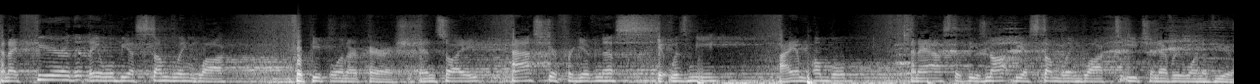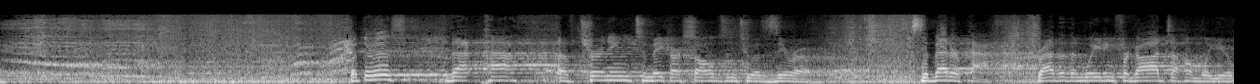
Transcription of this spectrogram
and I fear that they will be a stumbling block for people in our parish. And so I ask your forgiveness. It was me. I am humbled, and I ask that these not be a stumbling block to each and every one of you. But there is that path of turning to make ourselves into a zero. It's the better path. Rather than waiting for God to humble you,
